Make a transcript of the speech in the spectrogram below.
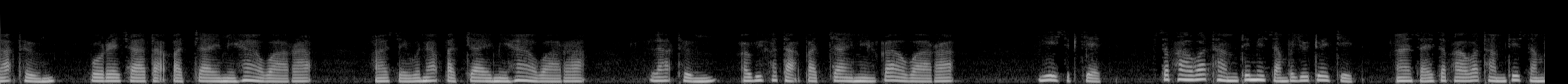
ละถึงปุเรชาตะปัจจัยมีห้าวาระ อาเสวนปัจจัยมีห้าวาระ ละถึง อวิคตะปัจจัยมีเก้าวาระยี่สิบเจ็ดสภาวธรรมที่ไม่สัมปยุทธ์ด้วยจิต อาศัยสภาวธรรมที่สัมป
